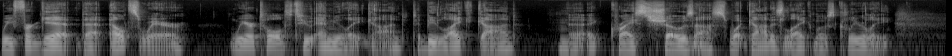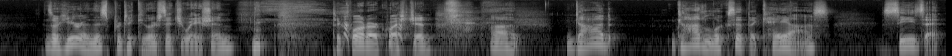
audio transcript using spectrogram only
we forget that elsewhere we are told to emulate God, to be like God. Uh, Christ shows us what God is like most clearly. And so here in this particular situation, to quote our question, uh, God God looks at the chaos, sees it,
